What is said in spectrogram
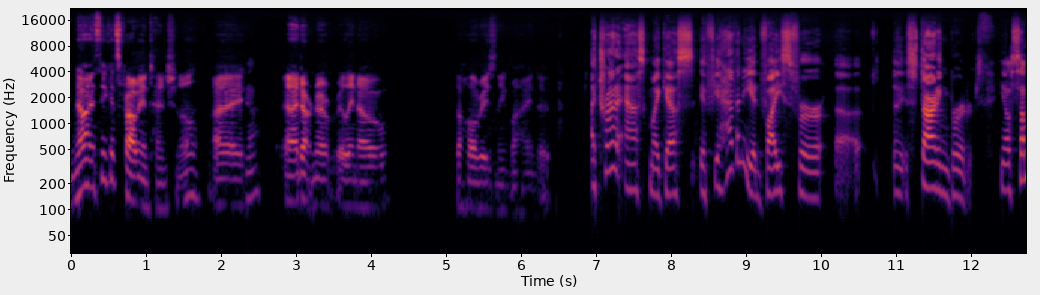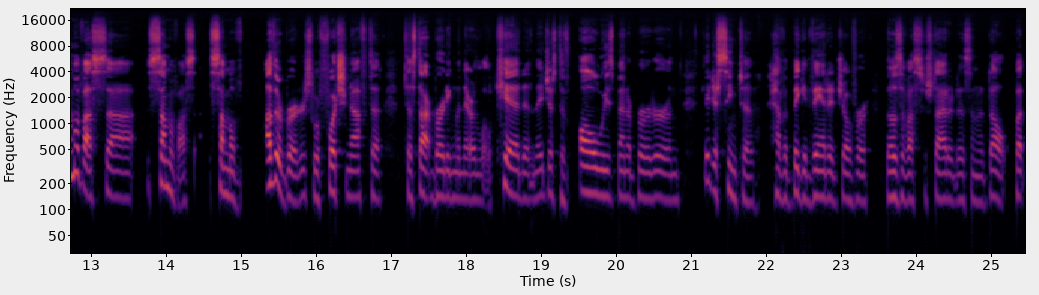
No, I think it's probably intentional. I yeah. and I don't know really know the whole reasoning behind it. I try to ask my guests if you have any advice for uh, uh, starting birders. You know, some of us, uh, some of us, some of other birders were fortunate enough to to start birding when they were a little kid, and they just have always been a birder, and they just seem to have a big advantage over those of us who started as an adult. But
